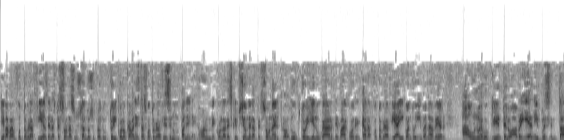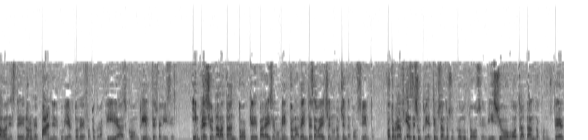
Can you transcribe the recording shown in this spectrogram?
Llevaban fotografías de las personas usando su producto y colocaban estas fotografías en un panel enorme con la descripción de la persona, el producto y el lugar debajo de cada fotografía y cuando iban a ver a un nuevo cliente lo abrían y presentaban este enorme panel cubierto de fotografías con clientes felices. Impresionaba tanto que para ese momento la venta estaba hecha en un 80%. Fotografías de su cliente usando su producto o servicio o tratando con usted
